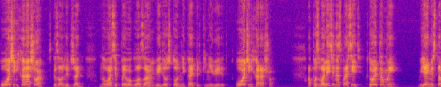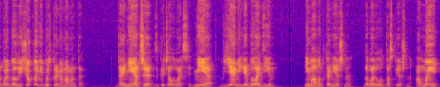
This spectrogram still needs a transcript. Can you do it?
«Очень хорошо», — сказал Лиджань, но Вася по его глазам видел, что он ни капельки не верит. «Очень хорошо. А позволительно спросить, кто это мы? В яме с тобой был еще кто-нибудь, кроме мамонта?» «Да нет же!» – закричал Вася. «Нет! В яме я был один!» «И мамонт, конечно!» – добавил он поспешно. «А мы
